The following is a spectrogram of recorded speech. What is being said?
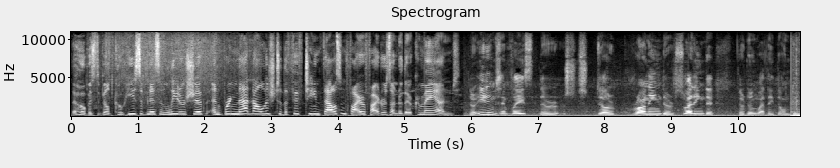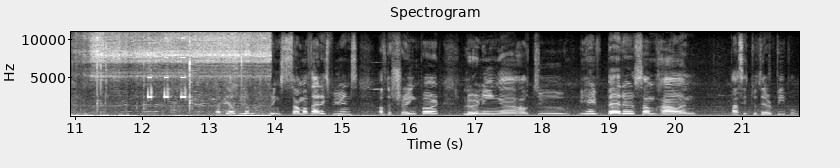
The hope is to build cohesiveness and leadership and bring that knowledge to the 15,000 firefighters under their command. They're eating the same place, they're, they're running, they're sweating, they're, they're doing what they don't do that they'll be able to bring some of that experience of the sharing part, learning uh, how to behave better somehow and pass it to their people.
